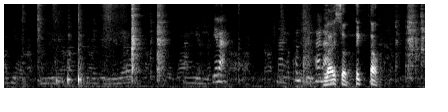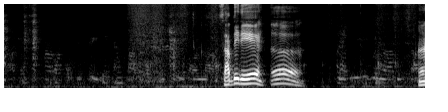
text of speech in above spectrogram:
จะเฮ็ดจะกินเร็วๆนั่งดีๆที่ล่ะนั่งแบบคนถือผ้าไลฟ์สดติ๊กต็อกสับดีๆเออฮะ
